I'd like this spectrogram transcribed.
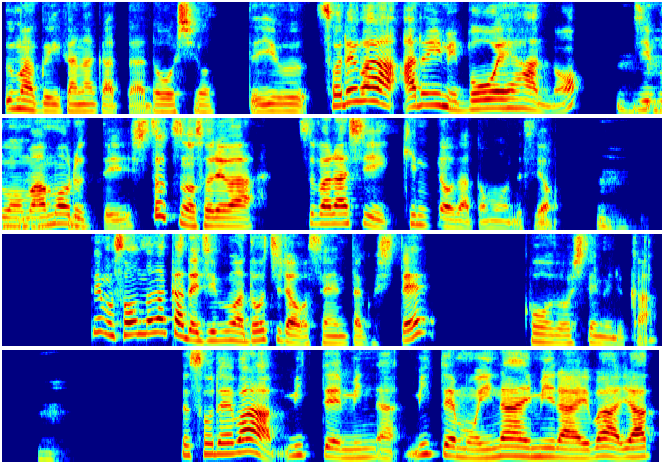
うまくいかなかったらどうしようっていう、それはある意味防衛反応？自分を守るっていう、一つのそれは素晴らしい機能だと思うんですよ。うん。でもそんな中で自分はどちらを選択して行動してみるか。うん。でそれは見てみんな、見てもいない未来はやっ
